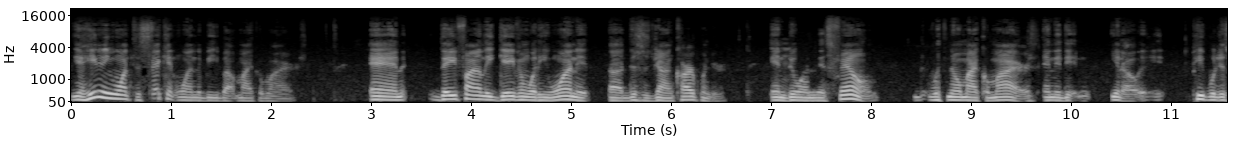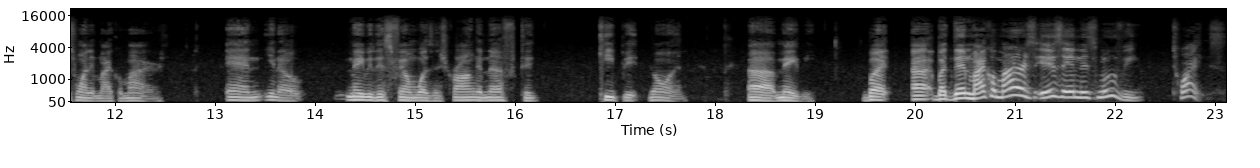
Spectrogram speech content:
Yeah, he didn't even want the second one to be about Michael Myers, and they finally gave him what he wanted. Uh, this is John Carpenter in doing this film with no Michael Myers, and it didn't. You know, it, people just wanted Michael Myers, and you know maybe this film wasn't strong enough to keep it going. Uh, maybe, but uh, but then Michael Myers is in this movie twice,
